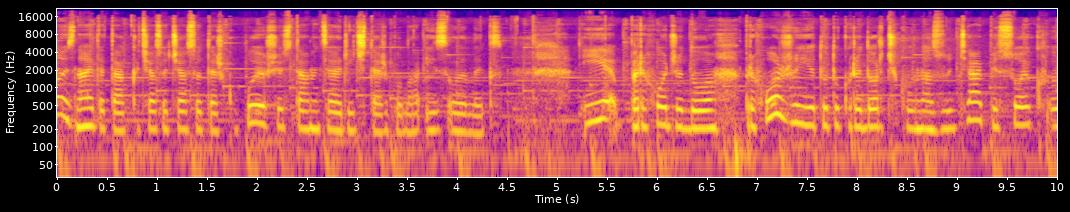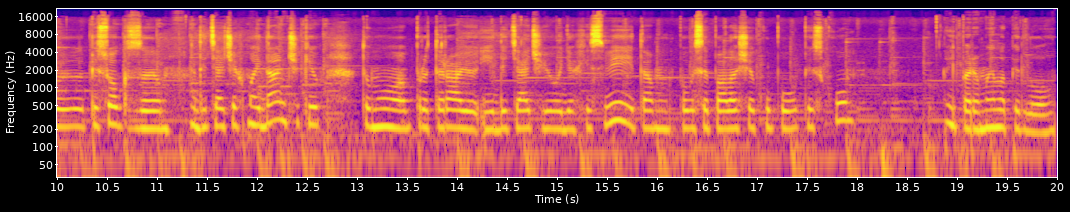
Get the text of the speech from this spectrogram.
Ну і знаєте, так, час від часу теж купую щось там. Ця річ теж була із OLX. І переходжу до прихожої. Тут у коридорчику у нас взуття, пісок, е, пісок з дитячих майданчиків, тому протираю і дитячий одяг, і свій, і там повисипала ще купу піску і перемила підлогу.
